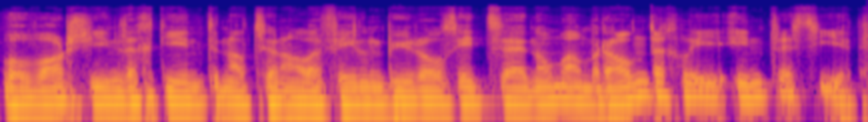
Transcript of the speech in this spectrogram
wo wahrscheinlich die internationalen Filmbüros jetzt äh, noch am Rand ein bisschen interessiert.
